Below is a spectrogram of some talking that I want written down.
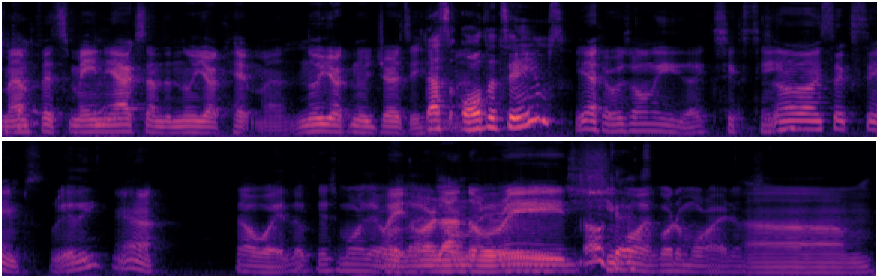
Memphis Maniax, and the New York Hitmen. New York, New Jersey. that's all the teams. Yeah, There was only like sixteen. there's only six teams. Really? Yeah. No way. Look, there's more there. Wait, Orlando Rage. Keep Okay. going. Go to more items. Um,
